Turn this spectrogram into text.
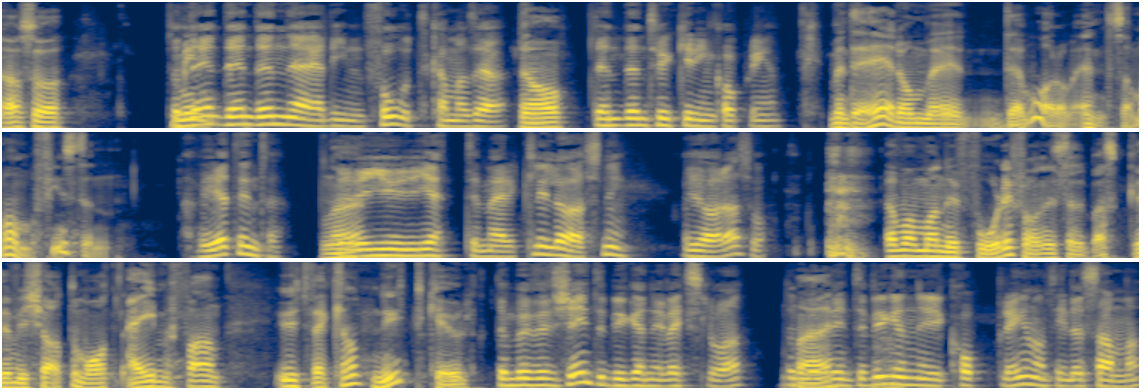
alltså. Så min- den, den, den är din fot kan man säga. Ja, Den, den trycker in kopplingen. men det är de, eh, det var de ensamma om. Finns det en? Jag vet inte. Men det är Nej. ju en jättemärklig lösning att göra så. Ja, vad man nu får det ifrån istället. Bara, ska vi köra automat? Nej, men fan. Utveckla något nytt kul. De behöver i och för sig inte bygga en ny växellåda. De Nej. behöver inte bygga en ny koppling eller någonting. Det är samma.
